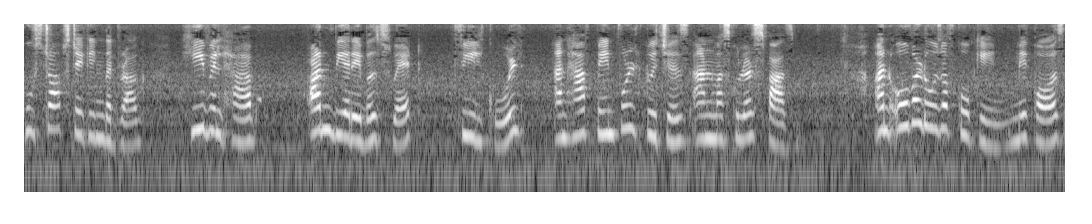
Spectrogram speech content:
who stops taking the drug, he will have unbearable sweat, feel cold, and have painful twitches and muscular spasm. An overdose of cocaine may cause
